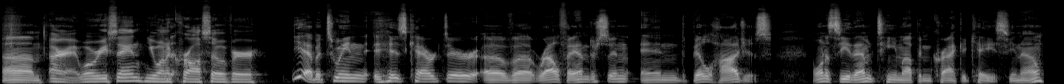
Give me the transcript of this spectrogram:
Um, All right. What were you saying? You want to cross over? Yeah, between his character of uh, Ralph Anderson and Bill Hodges, I want to see them team up and crack a case. You know,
